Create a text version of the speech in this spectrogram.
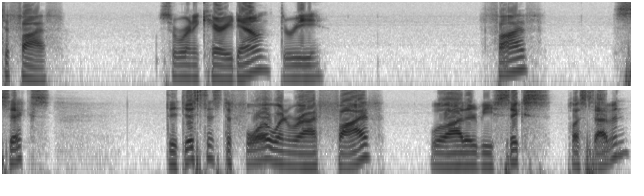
to 5. So we're going to carry down 3, 5, 6. The distance to 4 when we're at 5 will either be 6 plus 7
